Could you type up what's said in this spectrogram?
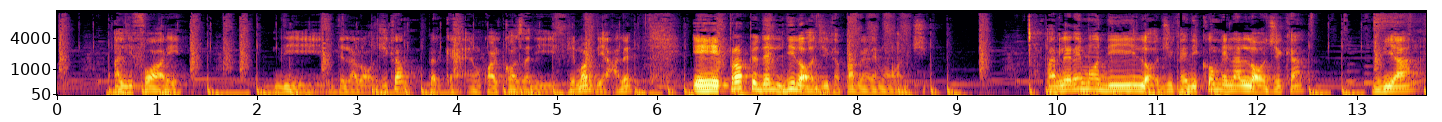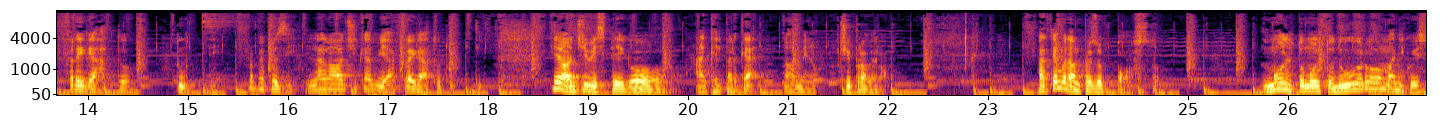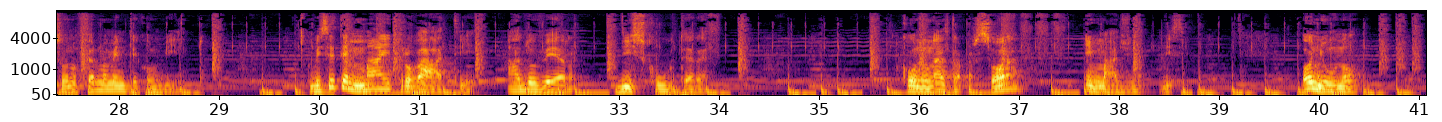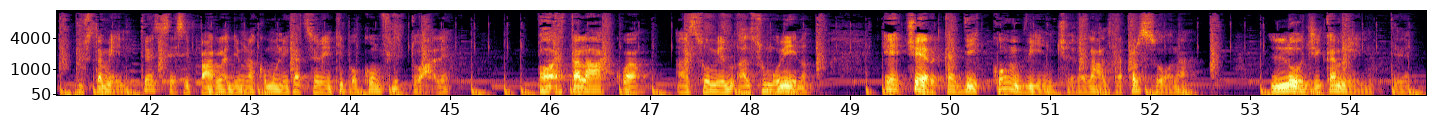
al di fuori di, della logica, perché è un qualcosa di primordiale, e proprio del, di logica parleremo oggi. Parleremo di logica e di come la logica vi ha fregato tutti. Proprio così, la logica vi ha fregato tutti. E oggi vi spiego anche il perché, o almeno ci proverò. Partiamo da un presupposto molto molto duro, ma di cui sono fermamente convinto. Vi siete mai trovati a dover discutere con un'altra persona? Immagino di sì. Ognuno giustamente, se si parla di una comunicazione di tipo conflittuale, porta l'acqua al suo, al suo mulino e cerca di convincere l'altra persona logicamente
